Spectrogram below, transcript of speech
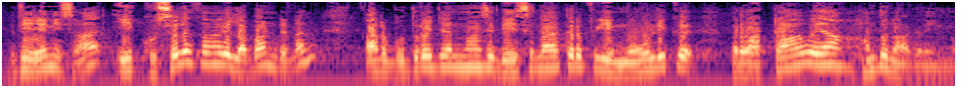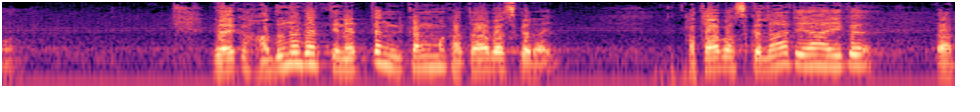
ඉතින් ඒ නිසා ඒ කුසලතාවය ලබන්න නම් අර බුදුරජාන් වහන්සේ දේශනා කරපු මේ මූලික රටාව එයා හඳුනාගෙන ඉන්න ඕනේ. එයා ඒක හඳුනාගත්තේ නැත්නම් නිකන්ම කතාබස් කරයි. කතාබස් කළාට එයා ඒක අර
